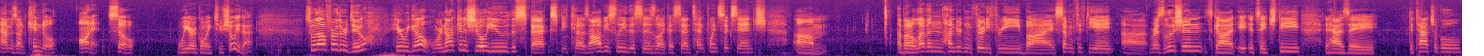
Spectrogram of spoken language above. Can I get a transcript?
Amazon Kindle on it so we are going to show you that so without further ado here we go we're not going to show you the specs because obviously this is like I said 10.6 inch um, about 1133 by 758 uh, resolution. It's got it's HD. It has a detachable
